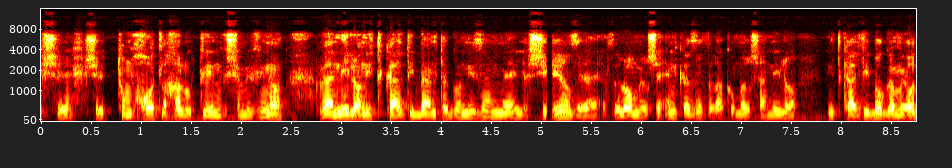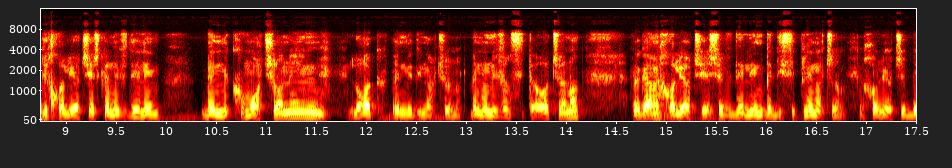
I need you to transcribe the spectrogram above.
ש, שתומכות לחלוטין ושמבינות, ואני לא נתקלתי באנטגוניזם ישיר, זה, זה לא אומר שאין כזה, זה רק אומר שאני לא נתקלתי בו, גם מאוד יכול להיות שיש כאן הבדלים בין מקומות שונים, לא רק בין מדינות שונות, בין אוניברסיטאות שונות, וגם יכול להיות שיש הבדלים בדיסציפלינות שונות, יכול להיות שב...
